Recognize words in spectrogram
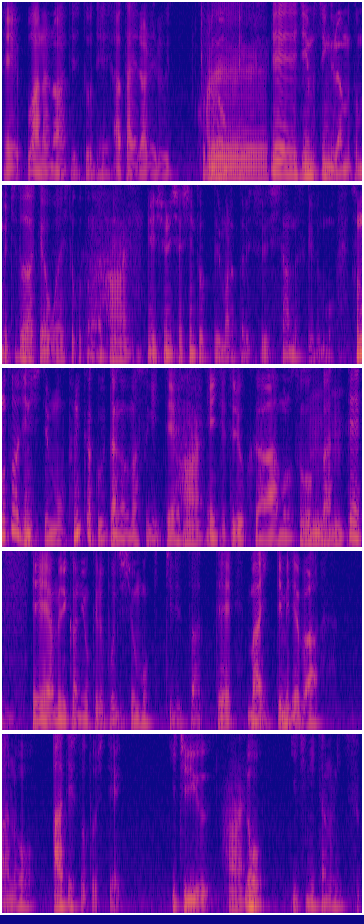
えー、ワーナーのアーティストで与えられることが多くてでジェームス・イングラムとも一度だけお会いしたことがあって、はい、一緒に写真撮ってもらったりしたんですけどもその当時にしてもとにかく歌がうますぎて、はい、実力がものすごくあって、えアメリカにおけるポジションもきっちりとあってまあ言ってみればあのアーティストとして一流の位置にいたのにすっ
